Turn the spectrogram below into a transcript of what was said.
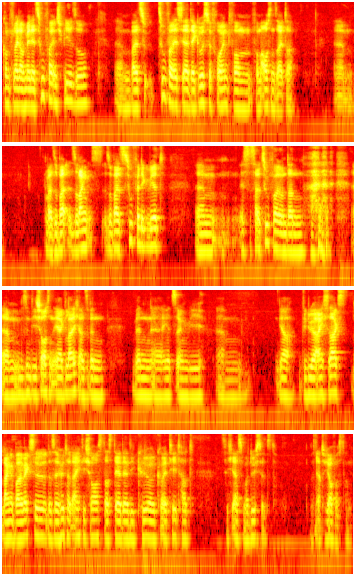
kommt vielleicht auch mehr der Zufall ins Spiel so. Ähm, weil zu, Zufall ist ja der größte Freund vom, vom Außenseiter. Ähm, weil sobald, solange sobald es zufällig wird, ähm, ist es halt Zufall und dann ähm, sind die Chancen eher gleich, als wenn, wenn äh, jetzt irgendwie, ähm, ja, wie du ja eigentlich sagst, lange Ballwechsel, das erhöht halt eigentlich die Chance, dass der, der die höhere Qualität hat, sich erstmal durchsetzt. Das ist Ja. natürlich auch was dran.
